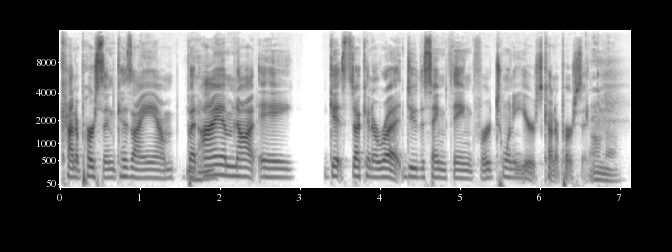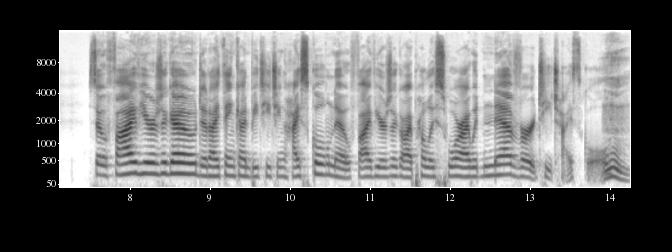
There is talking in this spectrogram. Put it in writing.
kind of person because I am, but Mhm. I am not a get stuck in a rut, do the same thing for 20 years kind of person. Oh no. So five years ago, did I think I'd be teaching high school? No. Five years ago, I probably swore I would never teach high school. Mm.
